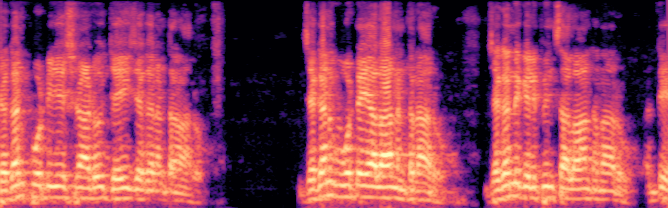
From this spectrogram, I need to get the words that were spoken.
జగన్ పోటీ చేసినాడు జై జగన్ అంటున్నారు. జగన్కు ఓటేయాలా అని అంటున్నారు. జగన్ని గెలిపించాలా అంటున్నారు. అంటే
